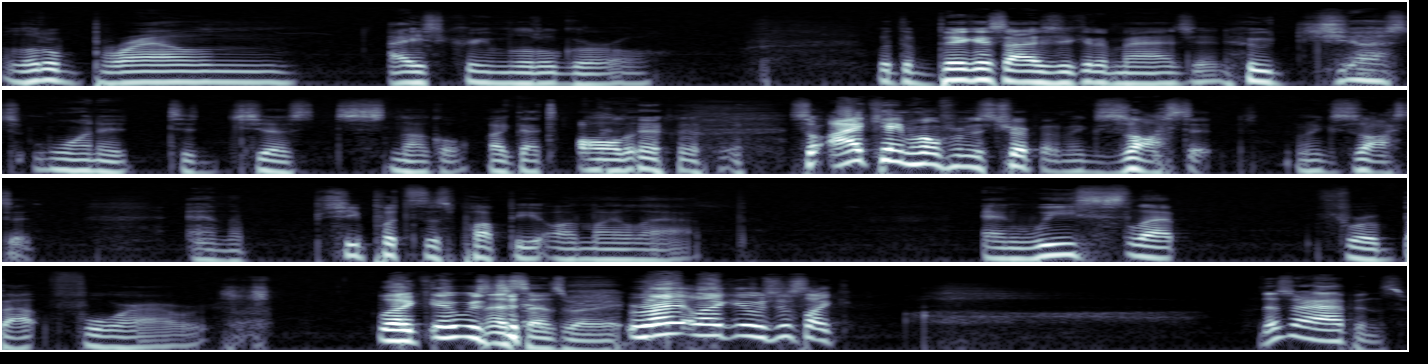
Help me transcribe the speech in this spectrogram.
a little brown ice cream little girl with the biggest eyes you can imagine, who just wanted to just snuggle. Like that's all. So I came home from this trip and I'm exhausted. I'm exhausted, and the she puts this puppy on my lap, and we slept for about four hours. Like it was That just sounds about right. right. Like it was just like That's what happens.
